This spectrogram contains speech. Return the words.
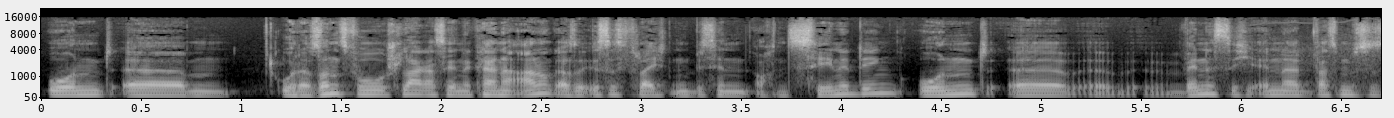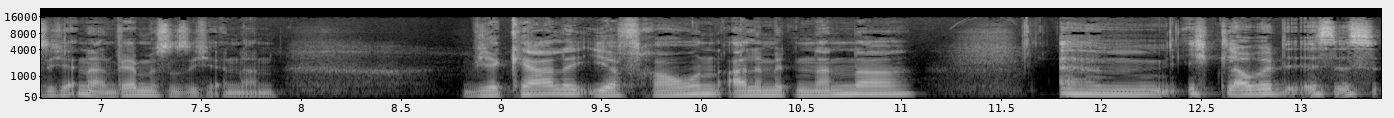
Und ähm, oder sonst wo Schlagerszene, keine Ahnung. Also ist es vielleicht ein bisschen auch ein Szene-Ding? Und äh, wenn es sich ändert, was müsste sich ändern? Wer müsste sich ändern? Wir Kerle, ihr Frauen, alle miteinander? Ähm, ich glaube, es ist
